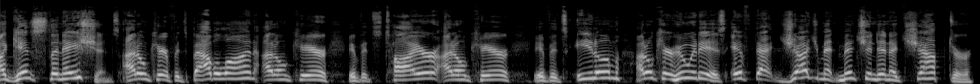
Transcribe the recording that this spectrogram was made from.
against the nations. I don't care if it's Babylon. I don't care if it's Tyre. I don't care if it's Edom. I don't care who it is. If that judgment mentioned in a chapter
